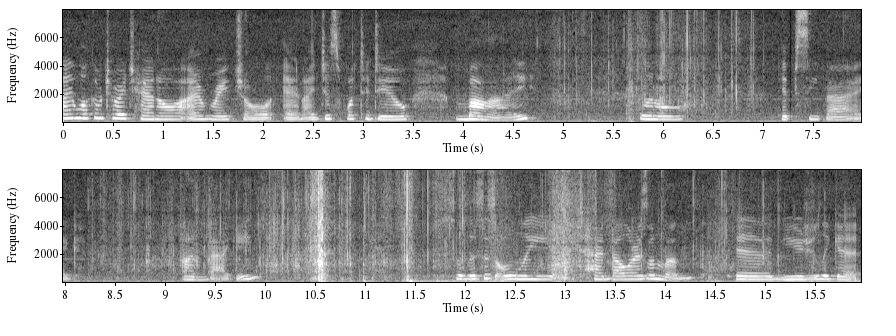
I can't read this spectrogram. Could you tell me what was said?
Hi, welcome to our channel. I'm Rachel and I just want to do my little Ipsy bag unbagging. So this is only $10 a month and you usually get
